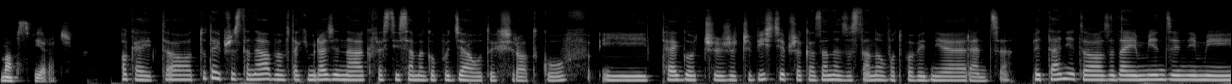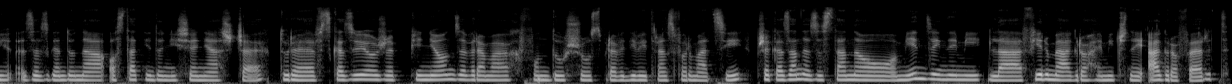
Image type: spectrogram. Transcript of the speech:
ma wspierać. Okej, okay, to tutaj przystanęłabym w takim razie na kwestii samego podziału tych środków i tego, czy rzeczywiście przekazane zostaną w odpowiednie ręce. Pytanie to zadaję innymi ze względu na ostatnie doniesienia z Czech, które wskazują, że pieniądze w ramach Funduszu Sprawiedliwej Transformacji przekazane zostaną innymi dla firmy agrochemicznej Agrofert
